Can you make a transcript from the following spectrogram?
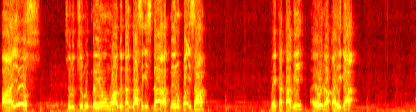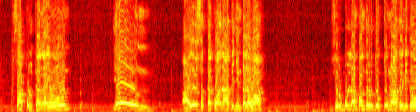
Ayos. Sunod-sunod na yung mga gandang klaseng isda at mayroon pang isa. May katabi. Ayun, nakahiga. Sa pool ka ngayon. Yun! Ayos, at nakuha natin yung dalawa. Sureball lang pandurdugtong natin ito.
